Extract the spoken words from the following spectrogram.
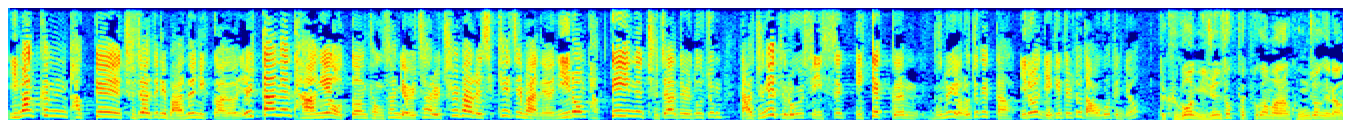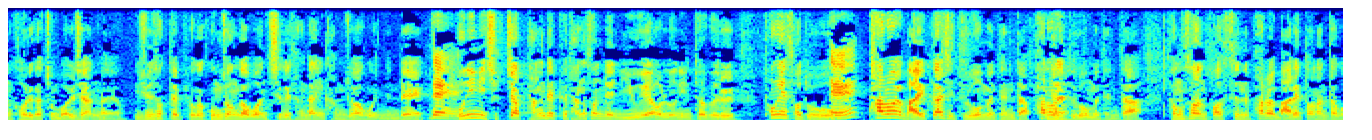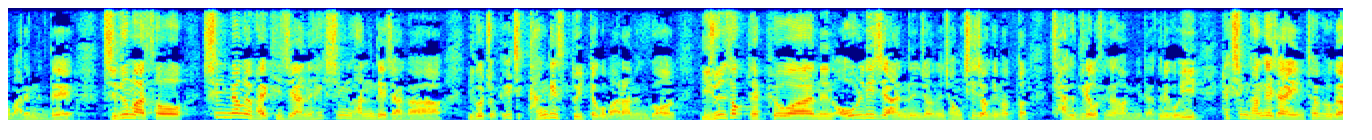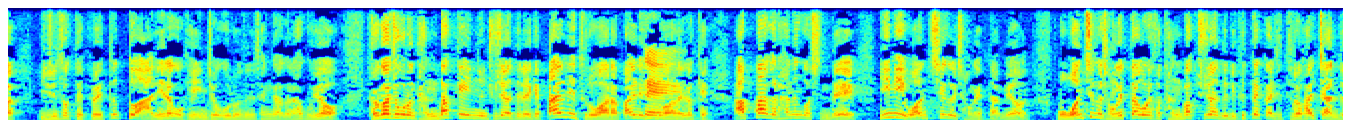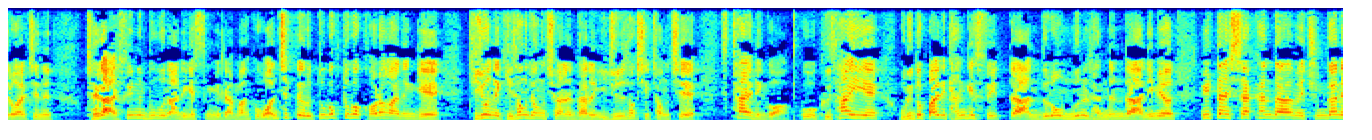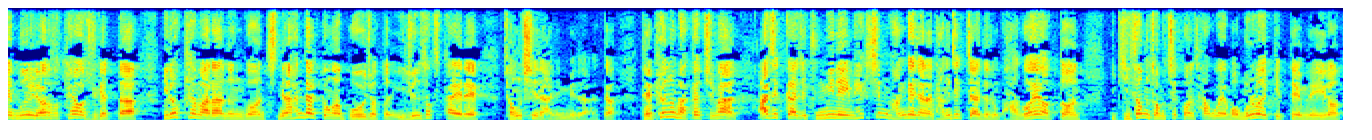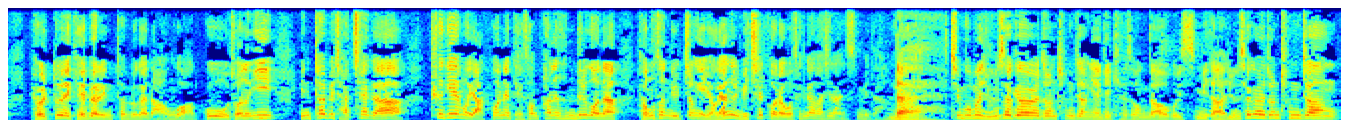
이만큼 밖에 주자들이 많으니까요. 일단은 당의 어떤 경선 열차를 출발을 시키지만은 이런 밖에 있는 주자들도 좀 나중에 들어올 수 있, 있게끔 문을 열어두겠다. 이런 얘기들도 나오거든요. 근데 그건 이준석 대표가 말한 공정이랑 거리가 좀 멀지 않나요? 이준석 대표가 공정과 원칙을 상당히 강조하고 있는데 네. 본인이 직접 당 대표 당선된 이후에 언론 인터뷰를 통해서도 네. 8월 말까지 들어오면 된다. 8월에 네. 들어오면 된다. 경선 버스는 8월 말에 떠난다고 말했는데 지금 와서 실명을 밝히지 않은 핵심 관계자가 이걸 좀 일찍 당길 수도 있다고 말하는 건 이준석 대표와는 어울리지 않는 저는 정치적인 어떤 자극이라고 생각합니다. 그리고 이 핵심 관계자의 인터뷰가 이준석 대표의 뜻도 아니라고 개인적으로는 생각을 하고요. 결과적으로는 당 밖에 있는 주자들에게 빨리 들어와라, 빨리 네. 들어와라 이렇게 압박을 하는 것인데 이미 원칙을 정했다면 뭐 원칙을 정했다고 해서 당박 주자들이 그때까지 들어갈지 안 들어갈지는 제가 알 수 있는 부분은 아니겠습니다만 그 원칙대로 뚜벅뚜벅 걸어가는 게 기존의 기성 정치와는 다른 이준석식 정치의 스타일인 것 같고 그 사이에 우리도 빨리 당길 수 있다 안 들어오면 문을 닫는다 아니면 일단 시작한 다음에 중간에 문을 열어서 태워주겠다 이렇게 말하는 건 지난 한 달 동안 보여줬던 이준석 스타일의 정치는 아닙니다. 그러니까 대표는 바뀌었지만 아직까지 국민의힘 핵심 관계자나 당직자들은 과거의 어떤 이 기성 정치권 사고에 머물러 있기 때문에 이런 별도의 개별 인터뷰가 나온 것 같고 저는 이 인터뷰 자체가 크게 뭐 야권의 대선판을 흔들거나 경선 일정에 영향을 미칠 거라고 생각하지는 않습니다. 네. 지금 보면 윤석열 전 총장 얘기 계속 나오고 있습니다. 윤석열 전 총장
